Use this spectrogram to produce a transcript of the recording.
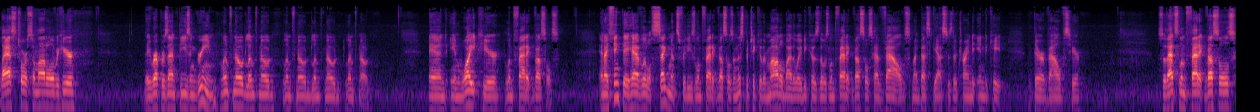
Last torso model over here, they represent these in green, lymph node, lymph node, lymph node, lymph node, lymph node. And in white here, lymphatic vessels. And I think they have little segments for these lymphatic vessels in this particular model, by the way, because those lymphatic vessels have valves. My best guess is they're trying to indicate that there are valves here. So that's lymphatic vessels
